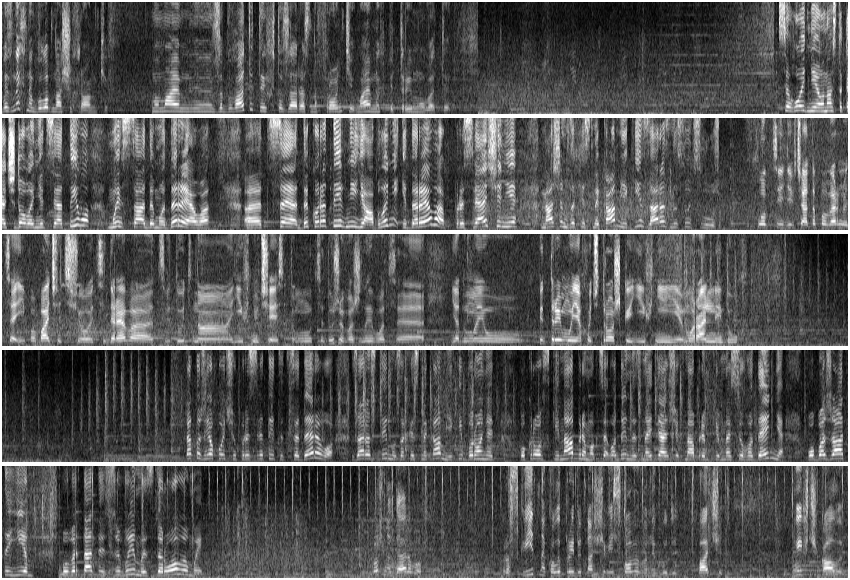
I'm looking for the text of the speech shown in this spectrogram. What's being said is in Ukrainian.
Без них не було б наших ранків. Ми маємо не забувати тих, хто зараз на фронті, маємо їх підтримувати. Сьогодні у нас така чудова ініціатива. Ми садимо дерева. Е, Це декоративні яблуні і дерева присвячені нашим захисникам, які зараз несуть службу. Хлопці і дівчата повернуться і побачать, що ці дерева цвітуть на їхню честь. Тому це дуже важливо. Це, я думаю, підтримує хоч трошки їхній моральний дух. Також я хочу присвятити це дерево зараз тим захисникам, які боронять Покровський напрямок. Це один із найтяжчих напрямків на сьогодення. Побажати їм повертатись живими, здоровими Кожне дерево розквітне, коли прийдуть наші військові, вони будуть бачити. Ми їх чекали.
